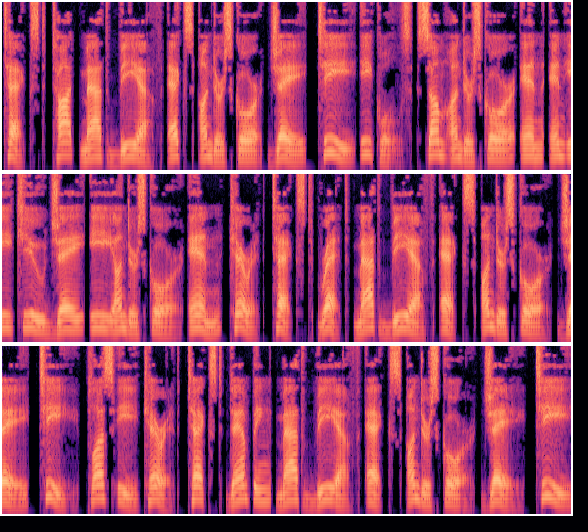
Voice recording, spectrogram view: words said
text tot math bf x underscore j t equals sum underscore n neq j e underscore n caret text ret math bf x underscore j t plus e caret text damping math bf x underscore j t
